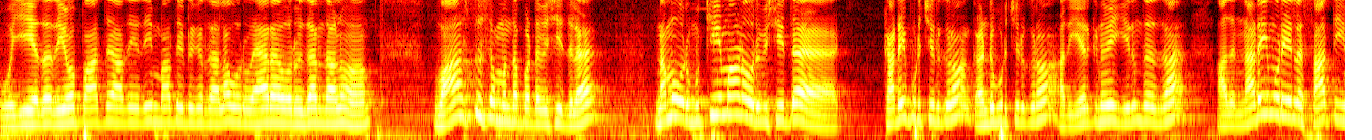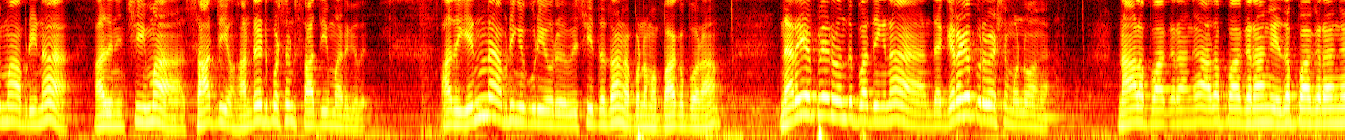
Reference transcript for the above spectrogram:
போய் எதையோ பார்த்து அதை எதையும் பார்த்துக்கிட்டு இருக்கிறதால ஒரு வேறு ஒரு இதாக இருந்தாலும் வாஸ்து சம்மந்தப்பட்ட விஷயத்தில் நம்ம ஒரு முக்கியமான ஒரு விஷயத்த கடைபிடிச்சிருக்கிறோம் கண்டுபிடிச்சிருக்கிறோம் அது ஏற்கனவே இருந்தது தான் அது நடைமுறையில் சாத்தியமா அப்படின்னா அது நிச்சயமாக சாத்தியம் ஹண்ட்ரட் பர்சன்ட் சாத்தியமாக இருக்குது. அது என்ன அப்படிங்கக்கூடிய ஒரு விஷயத்தை தான் இப்போ நம்ம பார்க்க போகிறோம் நிறைய பேர் வந்து பார்த்திங்கன்னா இந்த கிரக பிரவேசம் பண்ணுவாங்க. நாளை பார்க்குறாங்க அதை பார்க்குறாங்க இதை பார்க்குறாங்க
